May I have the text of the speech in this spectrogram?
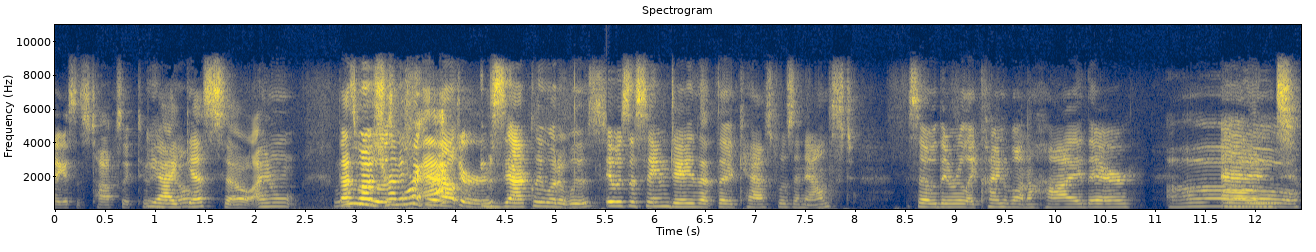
I guess it's toxic to it. yeah, I guess so. I don't. That's why I was Ooh, trying to figure poor out exactly what it was. It was the same day that the cast was announced, so they were like kind of on a high there. Oh. And-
